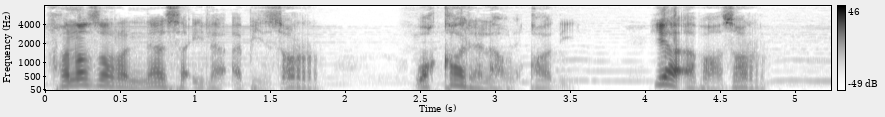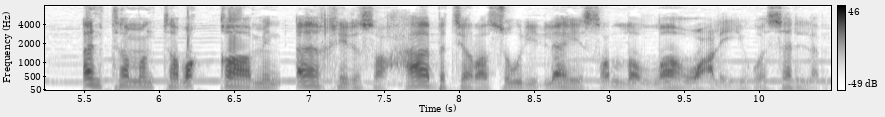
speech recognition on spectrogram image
فنظر الناس إلى أبي ذر وقال له القاضي يا أبا ذر أنت من تبقى من آخر صحابة رسول الله صلى الله عليه وسلم.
